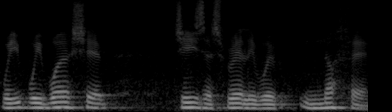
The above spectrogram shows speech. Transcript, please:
We, we worship Jesus really with nothing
